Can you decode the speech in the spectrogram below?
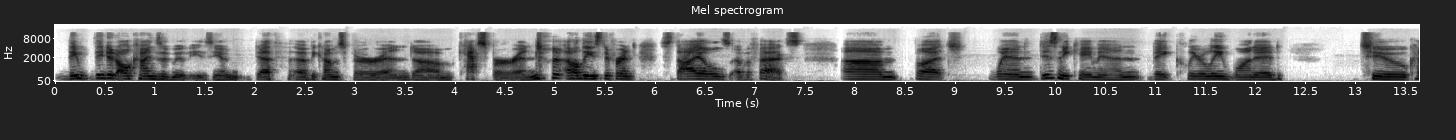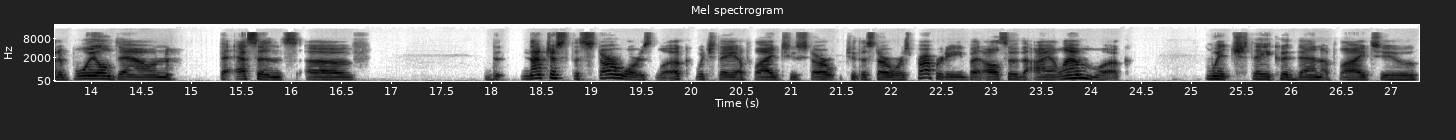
they they did all kinds of movies you know death uh, becomes her and um, casper and all these different styles of effects um, but when disney came in they clearly wanted to kind of boil down the essence of the, not just the Star Wars look, which they applied to Star to the Star Wars property, but also the ILM look, which they could then apply to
